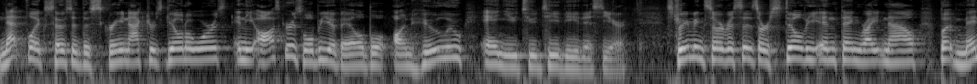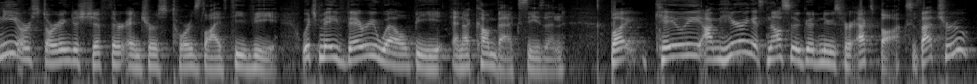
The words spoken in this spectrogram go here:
Netflix hosted the Screen Actors Guild Awards, and the Oscars will be available on Hulu and YouTube TV this year. Streaming services are still the in thing right now, but many are starting to shift their interest towards live TV, which may very well be in a comeback season. But Kayley, I'm hearing it's not so good news for Xbox. Is that true?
